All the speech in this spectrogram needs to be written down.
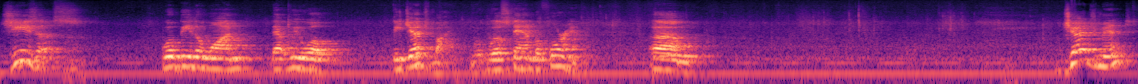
Jesus will be the one that we will be judged by. We'll stand before him. Um, judgment,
